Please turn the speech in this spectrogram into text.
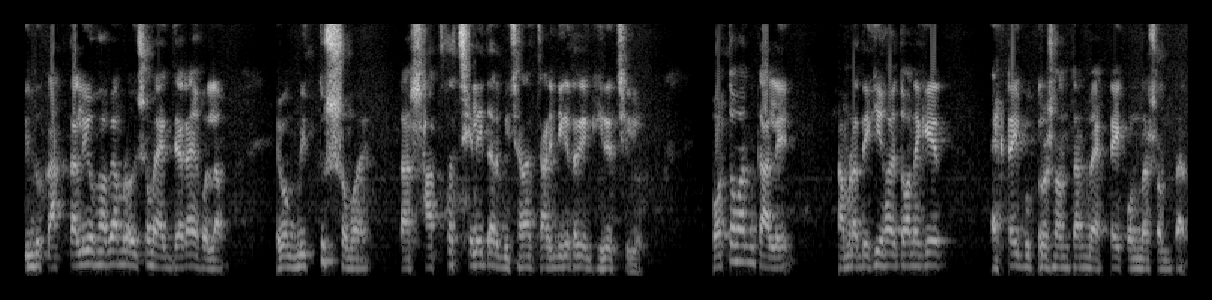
কিন্তু কাকতালীয়ভাবে আমরা ওই সময় এক জায়গায় হলাম এবং মৃত্যুর সময় তার সাতটা ছেলেই তার বিছানার চারিদিকে তাকে ঘিরেছিল। বর্তমান কালে আমরা দেখি হয়তো অনেকের একটাই পুত্র সন্তান বা একটাই কন্যা সন্তান।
